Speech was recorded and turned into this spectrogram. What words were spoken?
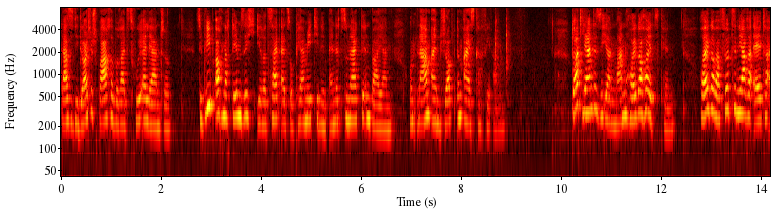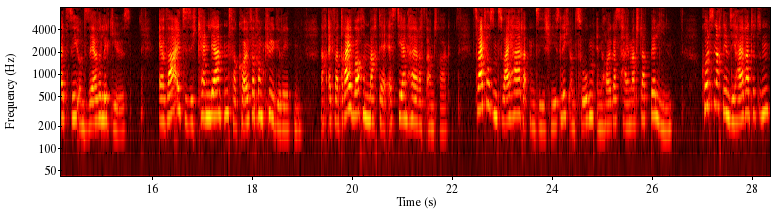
da sie die deutsche Sprache bereits früh erlernte. Sie blieb auch nachdem sich ihre Zeit als Au-pair-Mädchen dem Ende zuneigte in Bayern und nahm einen Job im Eiscafé an. Dort lernte sie ihren Mann Holger Holz kennen. Holger war 14 Jahre älter als sie und sehr religiös. Er war, als sie sich kennenlernten, Verkäufer von Kühlgeräten. Nach etwa drei Wochen machte er Esti einen Heiratsantrag. 2002 heirateten sie schließlich und zogen in Holgers Heimatstadt Berlin. Kurz nachdem sie heirateten,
